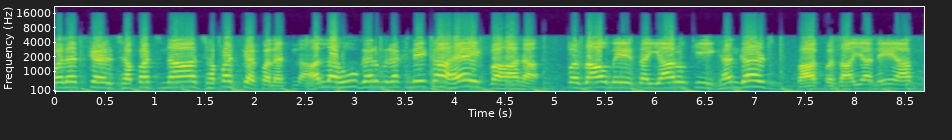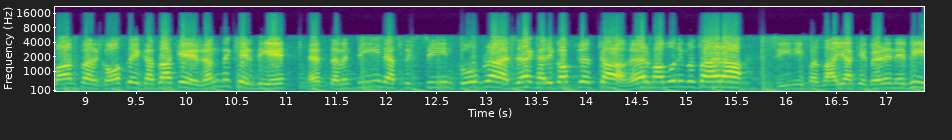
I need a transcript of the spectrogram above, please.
پلٹ کر جھپٹنا، جھپٹ کر پلٹنا۔ اللہ گرم رکھنے کا ہے ایک بہانہ۔ فضاؤں میں تیاروں کی گھن گھٹ پاک فضائیہ نے آسمان پر گوسے قضا کے رنگ بکھیر دیے۔ F seventeen F sixteen Cobra attack helicopter کا غیر معمولی مظاہرہ۔ چینی فضائیہ کے بیڑے نے بھی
